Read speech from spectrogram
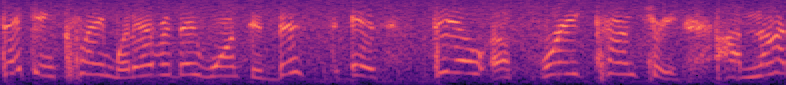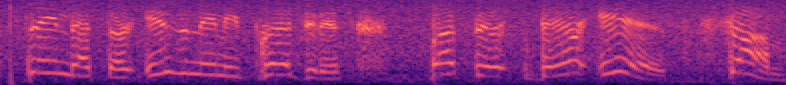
they can claim whatever they want to. This is still a free country. I'm not saying that there isn't any prejudice, but there there is some.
